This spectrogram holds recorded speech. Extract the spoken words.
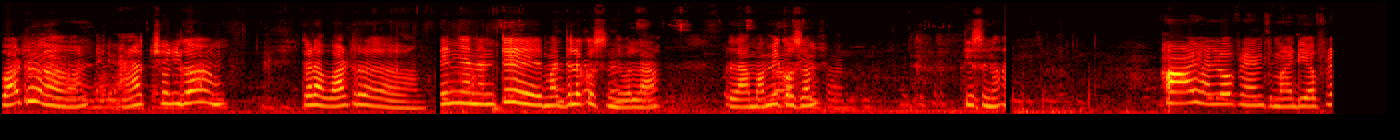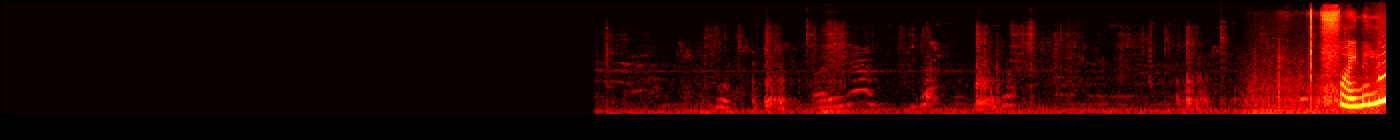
వాటర్ యాక్చువల్గా ఇక్కడ వాటర్ ఏం చేయనంటే మధ్యలోకి వస్తుంది వాళ్ళ వాళ్ళ మమ్మీ కోసం. తీసిన hi hello friends my dear friends finally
